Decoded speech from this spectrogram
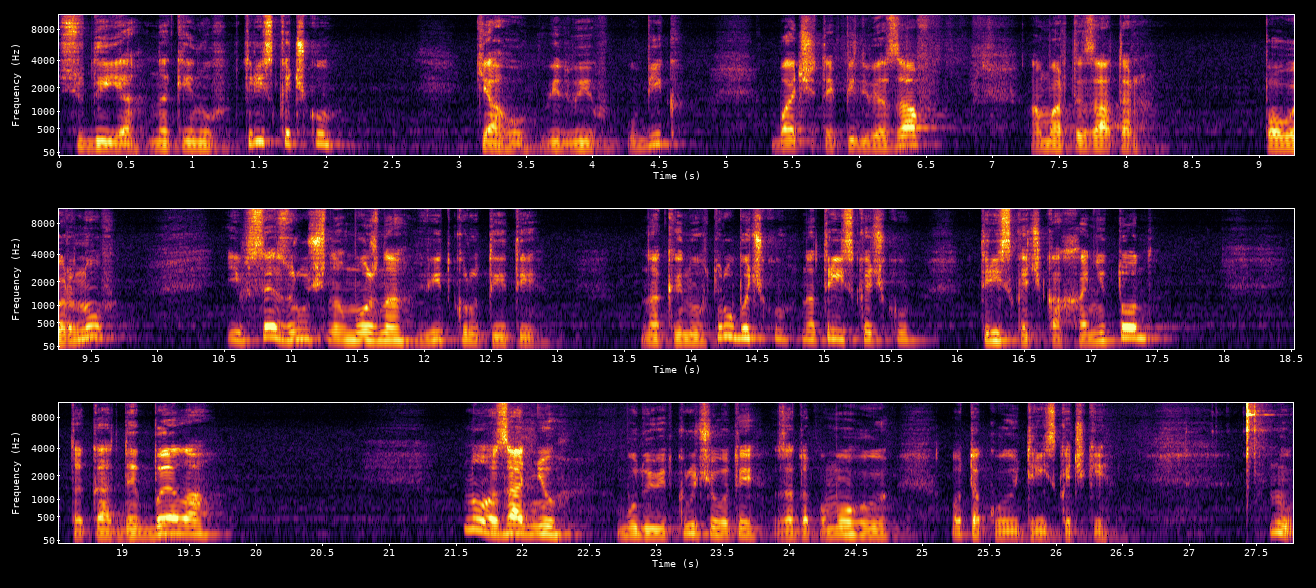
Сюди я накинув тріскочку, тягу відвів у бік. Бачите, підв'язав, амортизатор повернув. І все зручно можна відкрутити. Накинув трубочку на тріскочку. Тріскочка Ханітон. Така дебела. Ну, а задню буду відкручувати за допомогою отакої тріскочки. Ну,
